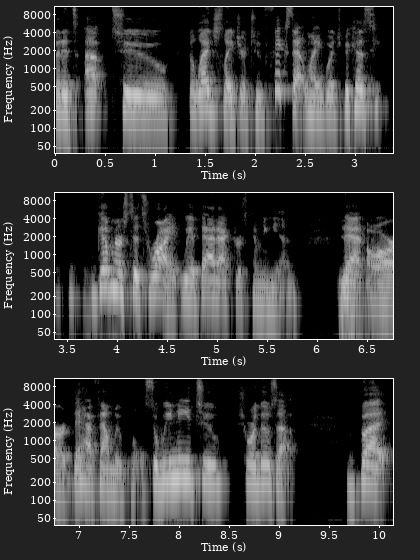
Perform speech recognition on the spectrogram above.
but it's up to the legislature to fix that language because he, Governor Stitt's right. We have bad actors coming in that are they have found loopholes. So we need to shore those up. But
